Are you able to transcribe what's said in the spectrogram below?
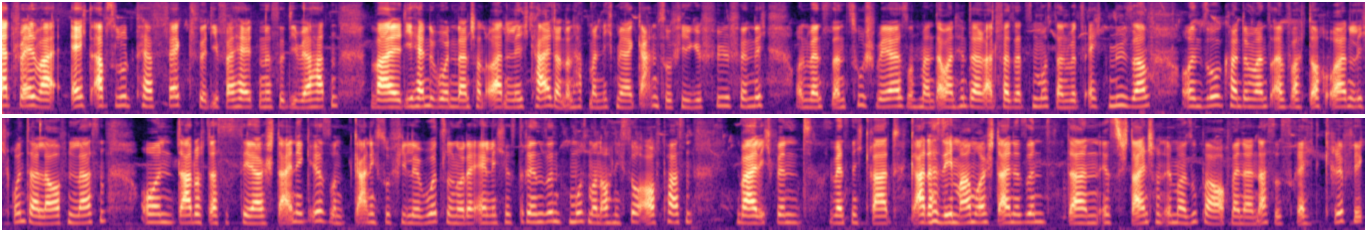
Der Trail war echt absolut perfekt für die Verhältnisse, die wir hatten, weil die Hände wurden dann schon ordentlich kalt und dann hat man nicht mehr ganz so viel Gefühl, finde ich. Und wenn es dann zu schwer ist und man dauernd Hinterrad versetzen muss, dann wird es echt mühsam. Und so konnte man es einfach doch ordentlich runterlaufen lassen. Und dadurch, dass es sehr steinig ist und gar nicht so viele Wurzeln oder ähnliches drin sind, muss man auch nicht so aufpassen, weil ich finde, wenn es nicht gerade Gardasee-Marmorsteine sind, dann ist Stein schon immer super, auch wenn er nass ist, recht griffig.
